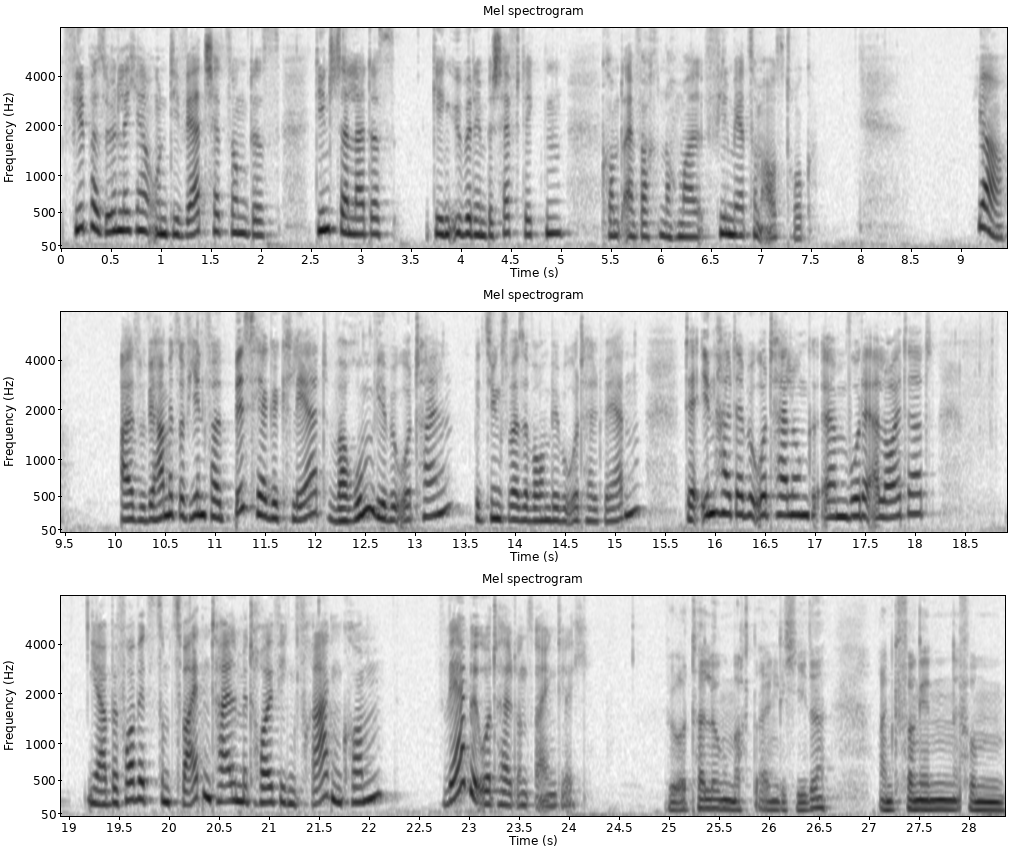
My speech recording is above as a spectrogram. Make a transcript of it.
viel persönlicher und die Wertschätzung des Dienststellenleiters gegenüber den Beschäftigten kommt einfach nochmal viel mehr zum Ausdruck. Ja, also wir haben jetzt auf jeden Fall bisher geklärt, warum wir beurteilen, beziehungsweise warum wir beurteilt werden. Der Inhalt der Beurteilung ähm, wurde erläutert. Ja, bevor wir jetzt zum zweiten Teil mit häufigen Fragen kommen, wer beurteilt uns eigentlich? Beurteilung macht eigentlich jeder, angefangen vom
